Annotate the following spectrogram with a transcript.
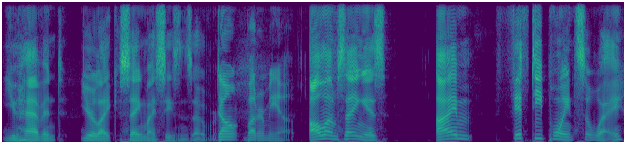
you haven't. You're like saying my season's over. Don't butter me up. all I'm saying is I'm 50 points away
